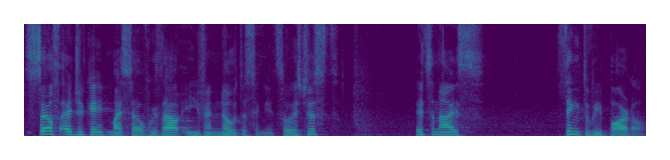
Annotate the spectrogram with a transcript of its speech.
self-educate myself without even noticing it. So it's just, it's a nice thing to be part of.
